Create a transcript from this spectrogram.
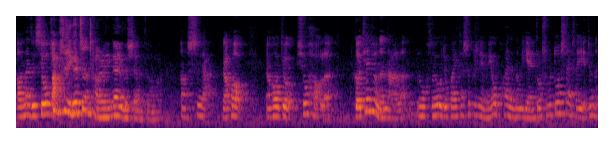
哦，那就修吧。这 不是一个正常人应该有的选择吗？啊，是呀，然后，然后就修好了，隔天就能拿了。所以我就怀疑它是不是也没有坏的那么严重，是不是多晒晒也就能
